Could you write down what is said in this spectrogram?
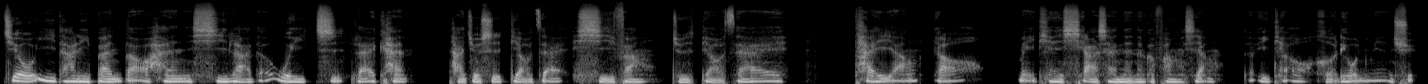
就意大利半岛和希腊的位置来看，它就是掉在西方，就是掉在太阳要每天下山的那个方向的一条河流里面去。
